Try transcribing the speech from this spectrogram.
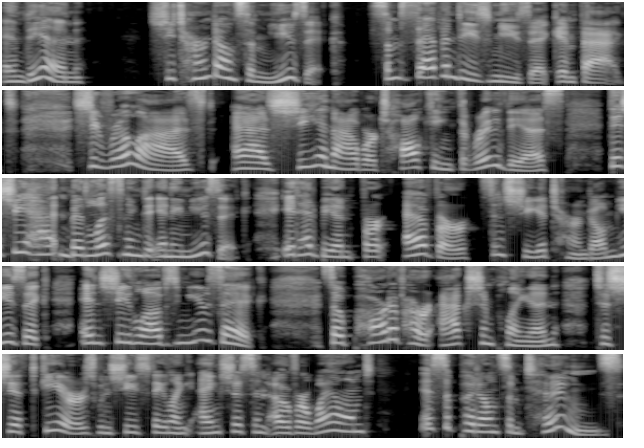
And then she turned on some music some 70s music, in fact. She realized as she and I were talking through this that she hadn't been listening to any music. It had been forever since she had turned on music, and she loves music. So, part of her action plan to shift gears when she's feeling anxious and overwhelmed is to put on some tunes.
